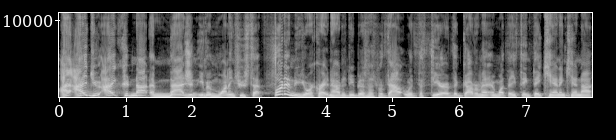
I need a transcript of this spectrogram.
I, I do. I could not imagine even wanting to set foot in New York right now to do business without with the fear of the government and what they think they can and cannot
